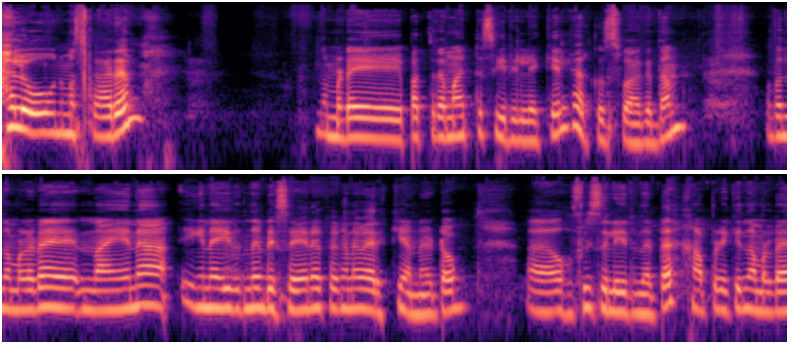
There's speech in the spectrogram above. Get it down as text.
ഹലോ നമസ്കാരം. നമ്മുടെ പത്രമാറ്റ സീരിയലിലേക്ക് എല്ലാവർക്കും സ്വാഗതം. അപ്പോൾ നമ്മളുടെ നയന ഇങ്ങനെ ഇരുന്ന് ഡിസൈനൊക്കെ ഇങ്ങനെ വരയ്ക്കുകയാണ് കേട്ടോ. ഓഫീസിലിരുന്നിട്ട് അപ്പോഴേക്കും നമ്മളുടെ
